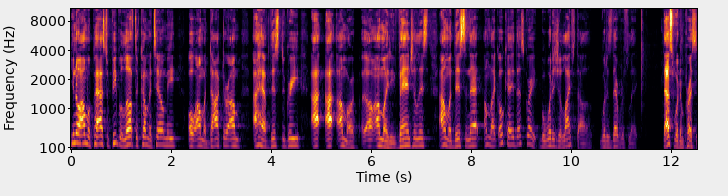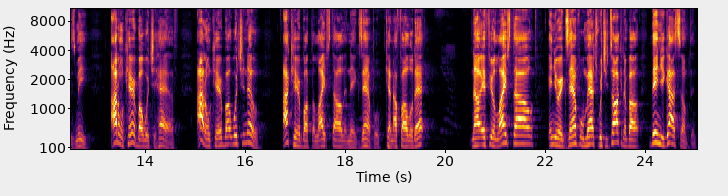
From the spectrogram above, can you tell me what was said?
You know, I'm a pastor. People love to come and tell me, "Oh, I'm a doctor. I'm I have this degree. I, I I'm a I'm an evangelist. I'm a this and that." I'm like, "Okay, that's great, but what is your lifestyle? What does that reflect?" That's what impresses me. I don't care about what you have. I don't care about what you know. I care about the lifestyle and the example. Can I follow that? Yeah. Now, if your lifestyle and your example match what you're talking about, then you got something.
